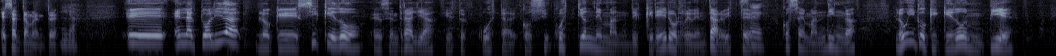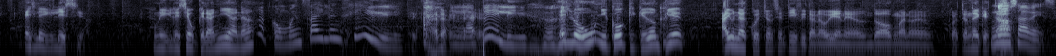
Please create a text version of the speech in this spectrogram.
Exactamente. Eh, en la actualidad, lo que sí quedó en Centralia, y esto es cuesta- cuestión de, man- de querer o reventar, ¿viste? Sí. Cosa de mandinga. Lo único que quedó en pie es la iglesia. Una iglesia ucraniana. Ah, como en Silent Hill. eh, claro, En la eh, peli. Es lo único que quedó en pie. Hay una cuestión científica, no viene un dogma, no es cuestión de que está, No sabes.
